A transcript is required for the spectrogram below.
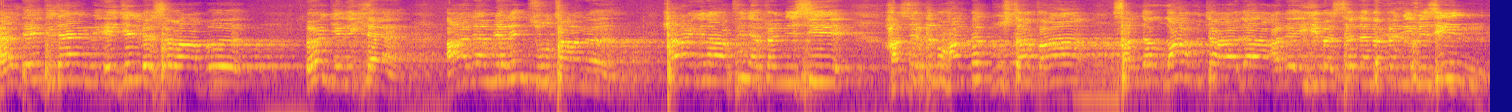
elde edilen ecir ve sevabı öncelikle alemlerin sultanı, kainatın efendisi Hz. Muhammed Mustafa sallallahu teala aleyhi ve sellem Efendimizin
